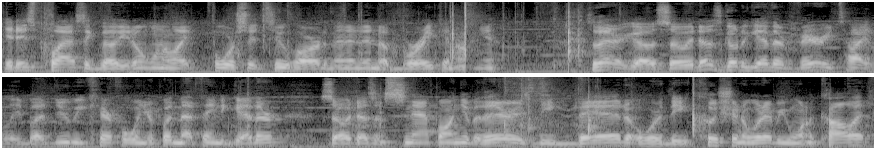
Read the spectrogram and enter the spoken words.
It is plastic though, you don't want to like force it too hard and then it end up breaking on you. So there you go. So it does go together very tightly, but do be careful when you're putting that thing together so it doesn't snap on you. But there is the bed or the cushion or whatever you want to call it.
